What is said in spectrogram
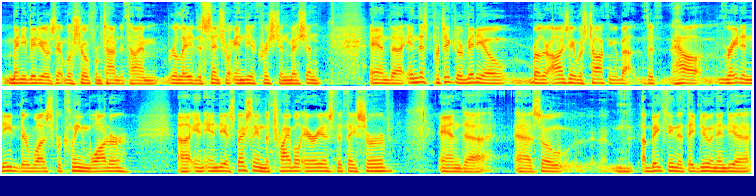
many videos that we'll show from time to time related to Central India Christian Mission. And uh, in this particular video, Brother Ajay was talking about the, how great a need there was for clean water uh, in India, especially in the tribal areas that they serve. And uh, uh, so, a big thing that they do in India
